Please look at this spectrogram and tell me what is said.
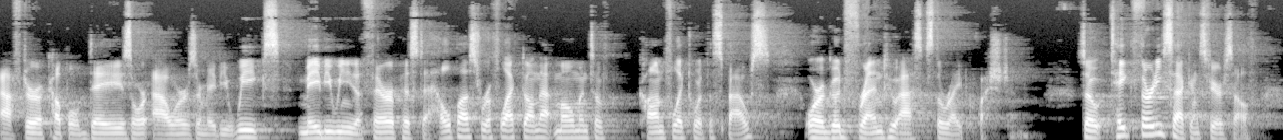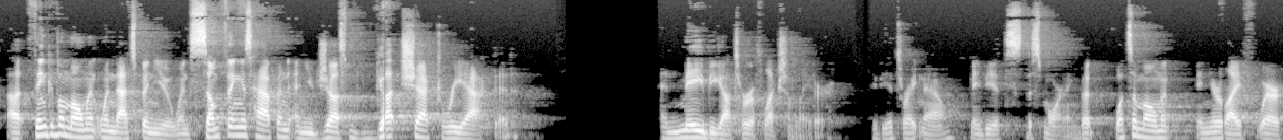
after a couple days or hours or maybe weeks. Maybe we need a therapist to help us reflect on that moment of conflict with a spouse or a good friend who asks the right question. So take 30 seconds for yourself. Uh, think of a moment when that's been you, when something has happened and you just gut checked reacted and maybe got to reflection later. Maybe it's right now, maybe it's this morning. But what's a moment in your life where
